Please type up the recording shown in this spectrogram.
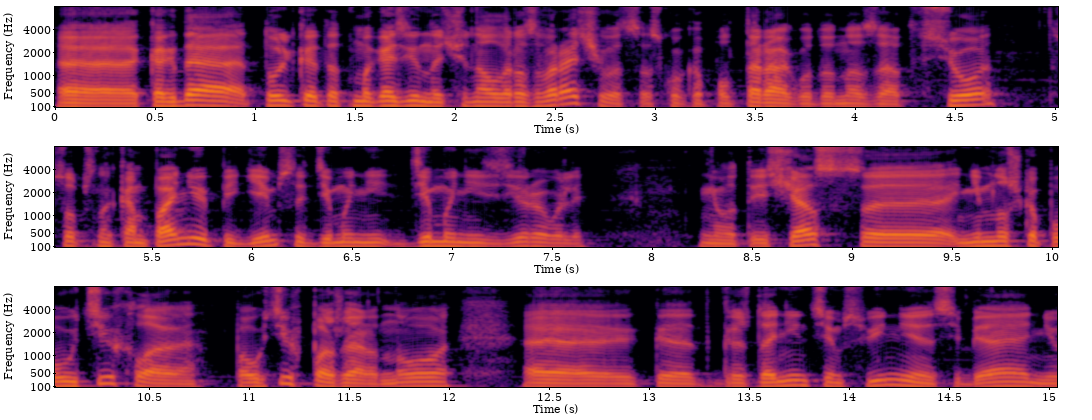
Э, когда только этот магазин начинал разворачиваться, сколько, полтора года назад, все, собственно, компанию Epic Games демони- демонизировали. Вот, и сейчас э, немножко поутихло, поутих пожар, но э, гражданин Тим Свинни себя не,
